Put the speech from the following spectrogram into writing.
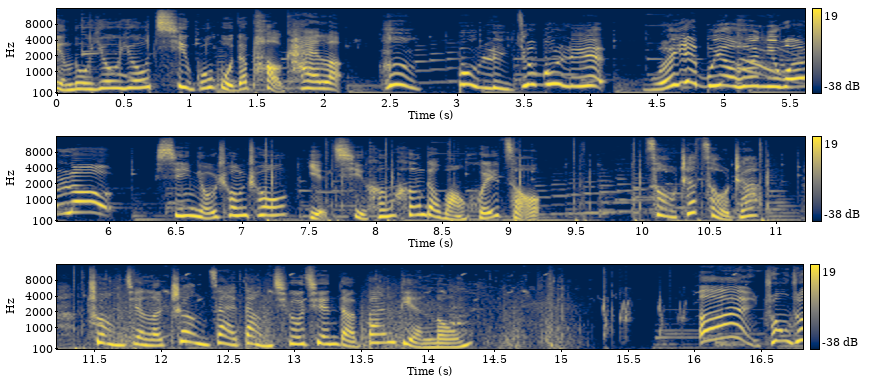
了！短颈鹿悠悠气鼓鼓地跑开了。哼，不理就不理，我也不要和你玩了。犀牛冲冲也气哼哼地往回走，走着走着，撞见了正在荡秋千的斑点龙。哎，冲冲，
